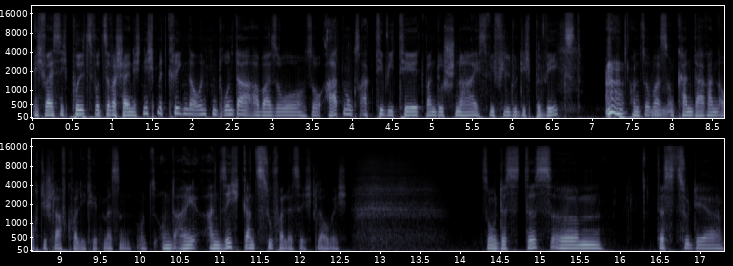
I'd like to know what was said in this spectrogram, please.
ich weiß nicht, Puls wird sie wahrscheinlich nicht mitkriegen da unten drunter, aber so, so Atmungsaktivität, wann du schnarchst, wie viel du dich bewegst und sowas und kann daran auch die Schlafqualität messen. Und, und an sich ganz zuverlässig, glaube ich. So, das, das, ähm, das zu der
